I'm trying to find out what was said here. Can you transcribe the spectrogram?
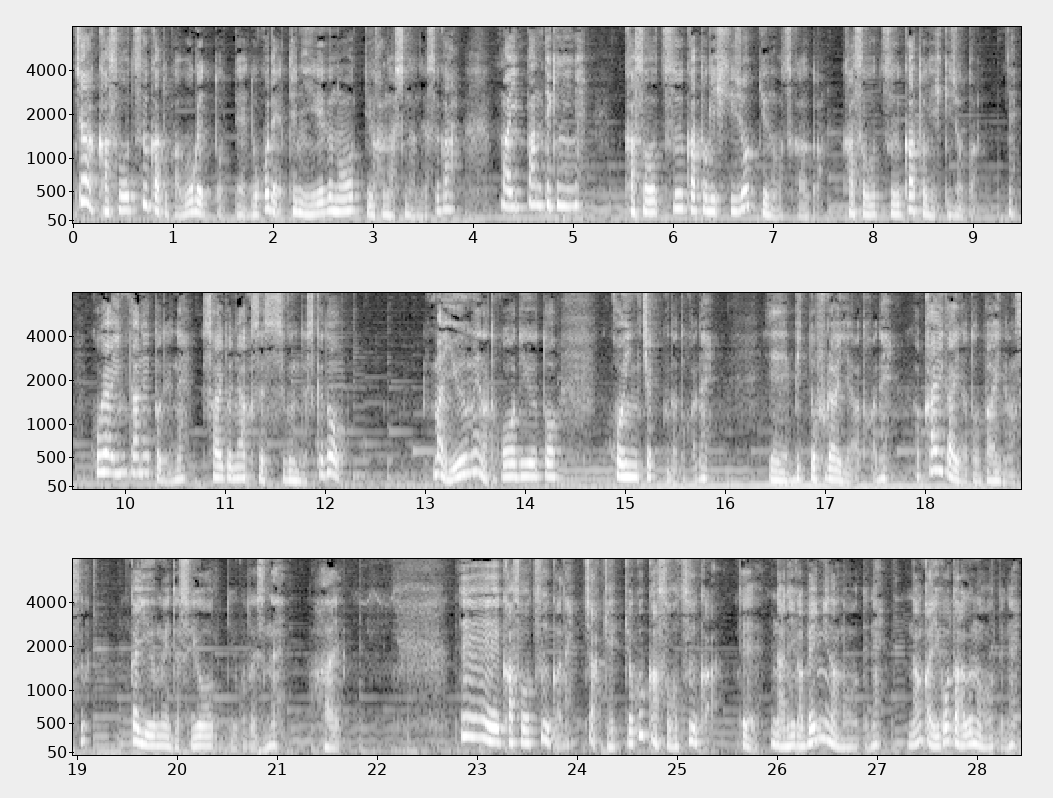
じゃあ仮想通貨とかウォレットってどこで手に入れるのっていう話なんですが、まあ一般的にね、仮想通貨取引所っていうのを使うと。仮想通貨取引所と。これはインターネットでね、サイトにアクセスするんですけど、まあ有名なところで言うと、コインチェックだとかね、えー、ビットフライヤーとかね、海外だとバイナンスが有名ですよっていうことですね。はい。で、仮想通貨ね。じゃあ結局仮想通貨って何が便利なのってね。なんかいいことあるのってね。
